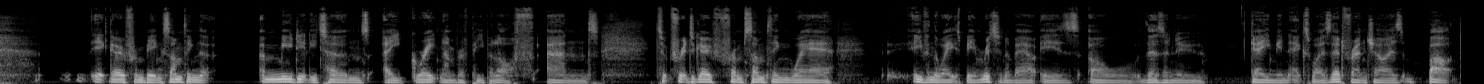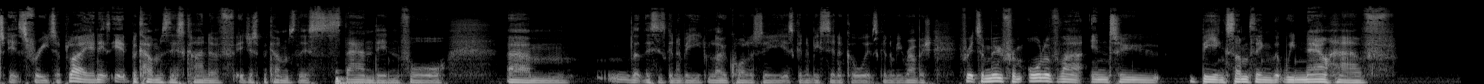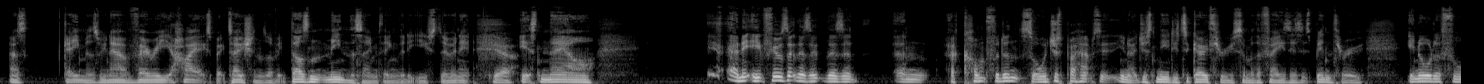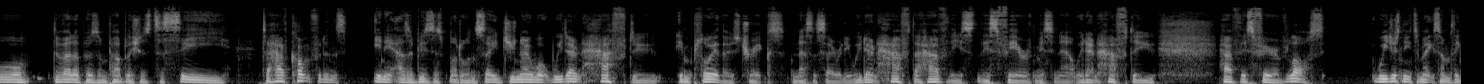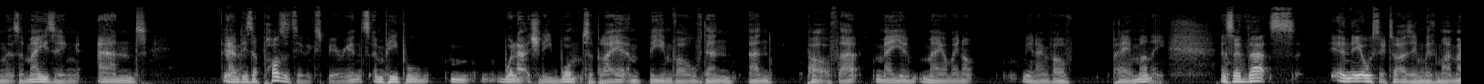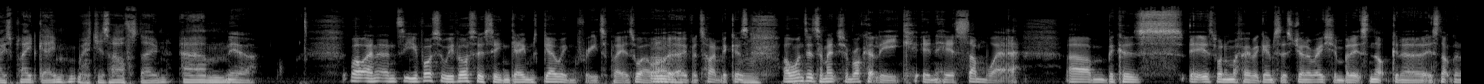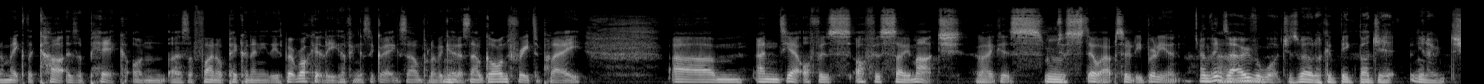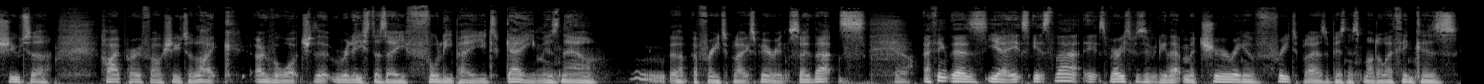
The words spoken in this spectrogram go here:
it go from being something that immediately turns a great number of people off and to, for it to go from something where even the way it's being written about is oh there's a new game in XYZ franchise but it's free to play and it it becomes this kind of it just becomes this stand-in for um that this is going to be low quality, it's going to be cynical, it's going to be rubbish. For it to move from all of that into being something that we now have as gamers, we now have very high expectations of. It doesn't mean the same thing that it used to, and it Yeah. it's now, and it, it feels like there's a there's a an, a confidence, or just perhaps it you know it just needed to go through some of the phases it's been through, in order for developers and publishers to see to have confidence in it as a business model and say, do you know what? We don't have to employ those tricks necessarily. We don't have to have this this fear of missing out. We don't have to have this fear of loss. We just need to make something that's amazing and and is a positive experience, and people will actually want to play it and be involved. And and part of that may may or may not, you know, involve paying money. And so that's and it also ties in with my most played game, which is Hearthstone. Um, Yeah. Well, and, and so you've also we've also seen games going free to play as well Mm. over time because I wanted to mention Rocket League in here somewhere um, because it is one of my favorite games this generation, but it's not gonna it's not gonna make the cut as a pick on as a final pick on any of these. But Rocket League, I think, is a great example of a game that's now gone free to play. Um, and yeah, offers offers so much. Like it's just still absolutely brilliant. And things like Overwatch as well, like a big budget, you know, shooter, high profile shooter like Overwatch that released as a fully paid game is now a, a free to play experience. So that's, Yeah. I think there's, yeah, it's it's that it's very specifically that maturing of free to play as a business model. I think has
